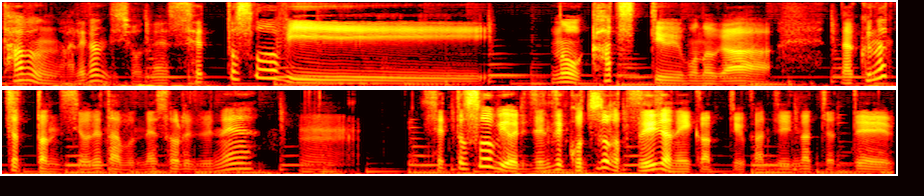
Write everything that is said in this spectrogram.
多分あれなんでしょうね。セット装備の価値っていうものがなくなっちゃったんですよね、多分ね、それでね。うん。セット装備より全然こっちの方が強いじゃねえかっていう感じになっちゃって、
